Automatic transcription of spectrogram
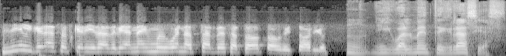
Mil gracias, querida Adriana, y muy buenas tardes a todo tu auditorio. Mm, igualmente, gracias.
